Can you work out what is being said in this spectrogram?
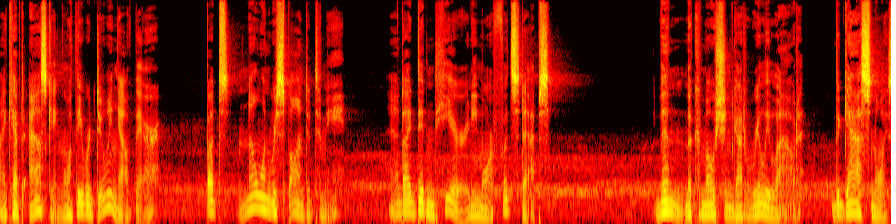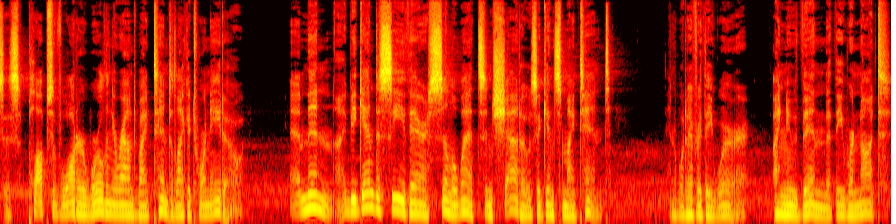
I kept asking what they were doing out there, but no one responded to me, and I didn't hear any more footsteps. Then the commotion got really loud. The gas noises, plops of water whirling around my tent like a tornado, and then I began to see their silhouettes and shadows against my tent. And whatever they were, I knew then that they were not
